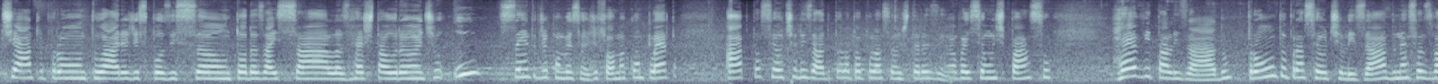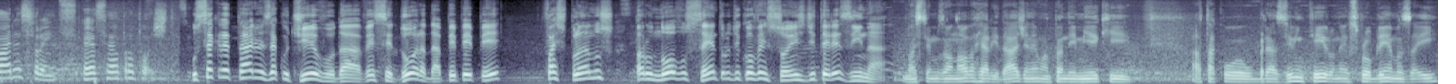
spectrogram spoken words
teatro pronto, área de exposição, todas as salas, restaurante, o centro de convenções de forma completa, apto a ser utilizado pela população de Teresina. Vai ser um espaço revitalizado, pronto para ser utilizado nessas várias frentes. Essa é a proposta. O secretário executivo da vencedora da PPP faz planos para o novo Centro de Convenções de Teresina. Nós temos uma nova realidade, né? uma pandemia que atacou o Brasil inteiro, né? os problemas aí,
